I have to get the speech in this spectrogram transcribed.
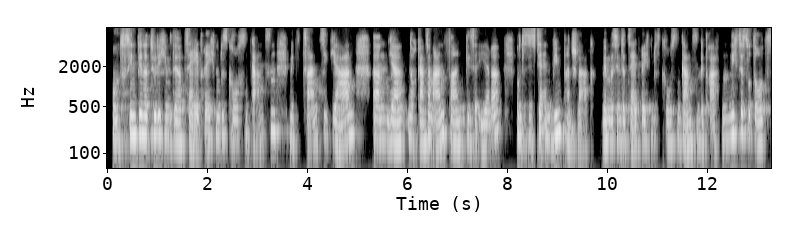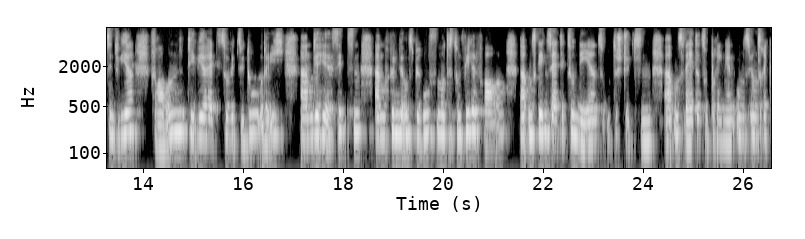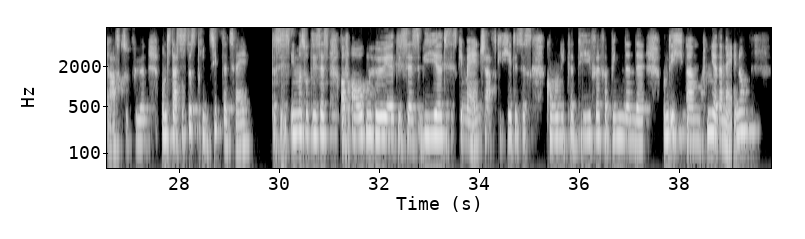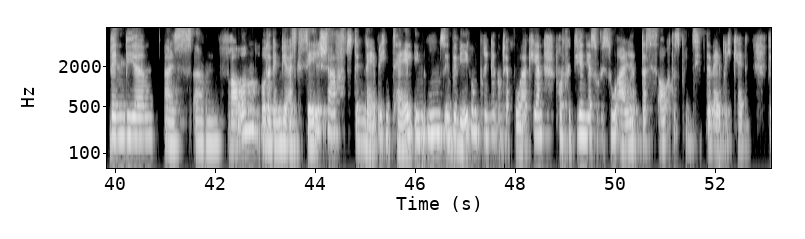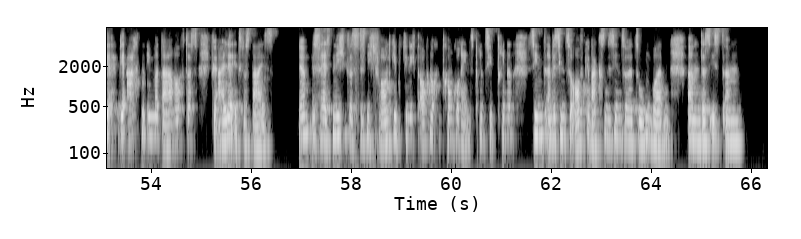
Und so sind wir natürlich in der Zeitrechnung des großen Ganzen mit 20 Jahren ähm, ja noch ganz am Anfang dieser Ära. Und das ist ja ein Wimpernschlag, wenn wir es in der Zeitrechnung des großen Ganzen betrachten. Nichtsdestotrotz sind wir Frauen, die wir halt so wie, du oder ich, ähm, wir hier sitzen, ähm, fühlen wir uns berufen und das tun viele Frauen, äh, uns gegenseitig zu nähern, zu unterstützen, äh, uns weiterzubringen, uns in unsere Kraft zu führen. Und das ist das Prinzip der zwei. Das ist immer so dieses auf Augenhöhe, dieses Wir, dieses Gemeinschaftliche, dieses Kommunikative, Verbindende. Und ich ähm, bin ja der Meinung, wenn wir als ähm, Frauen oder wenn wir als Gesellschaft den weiblichen Teil in uns in Bewegung bringen und hervorkehren, profitieren ja sowieso alle. Und das ist auch das Prinzip der Weiblichkeit. Wir, wir achten immer darauf, dass für alle etwas da ist. Ja, das heißt nicht, dass es nicht Frauen gibt, die nicht auch noch im Konkurrenzprinzip drinnen sind. Wir sind so aufgewachsen, wir sind so erzogen worden. Ähm, das ist ähm,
